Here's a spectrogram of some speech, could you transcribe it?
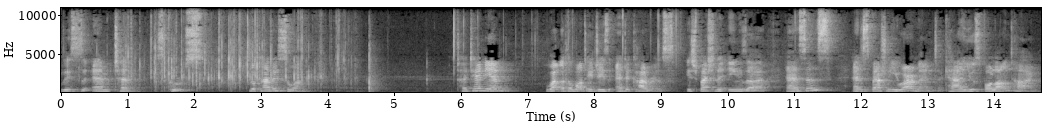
this is M10 screws. Look at this one. Titanium, one advantage is anti-currents, especially in the essence and special environment can use for a long time.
